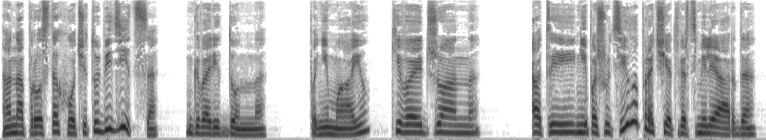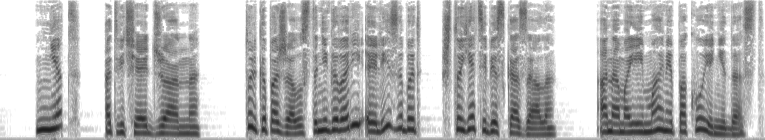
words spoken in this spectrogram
Она просто хочет убедиться, говорит Донна. Понимаю, кивает Джоанна. А ты не пошутила про четверть миллиарда? Нет, отвечает Джоанна. Только, пожалуйста, не говори Элизабет, что я тебе сказала. Она моей маме покоя не даст».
